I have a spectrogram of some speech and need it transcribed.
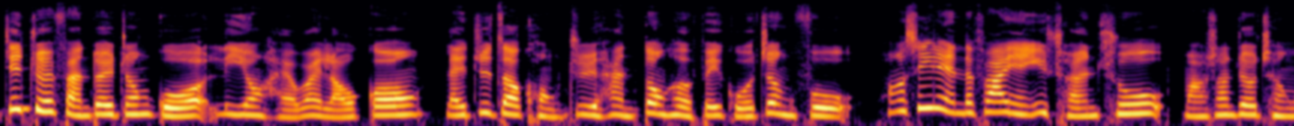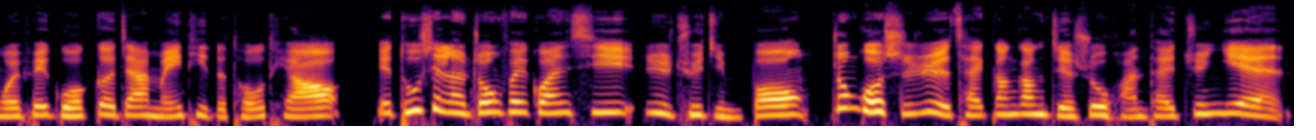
坚决反对中国利用海外劳工来制造恐惧和恫吓菲国政府。黄希连的发言一传出，马上就成为菲国各家媒体的头条，也凸显了中菲关系日趋紧绷。中国十日才刚刚结束环台军演，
